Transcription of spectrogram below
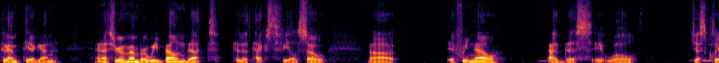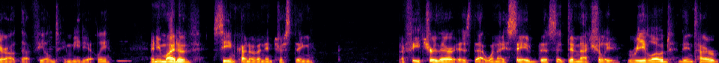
to empty again and as you remember, we bound that to the text field. So uh, if we now add this, it will just clear out that field immediately. And you might have seen kind of an interesting feature there is that when I saved this, it didn't actually reload the entire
